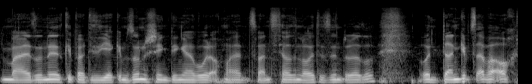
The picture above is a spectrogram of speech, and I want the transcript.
mal so, ne, es gibt auch diese Jack im Sonnesching-Dinger, wo auch mal 20.000 Leute sind oder so. Und dann gibt es aber auch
